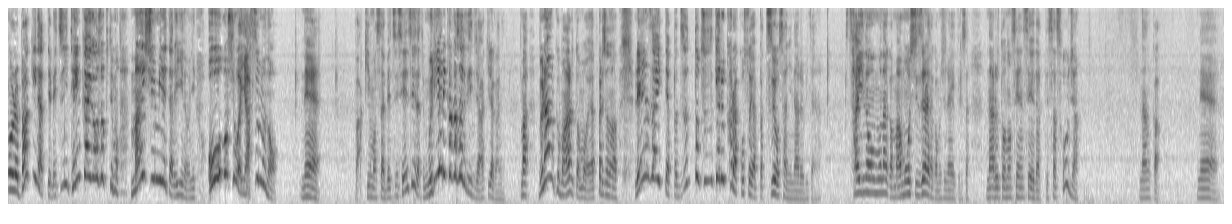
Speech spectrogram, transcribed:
俺、バキだって別に展開が遅くても、毎週見れたらいいのに、大御所は休むの。ねえ。バキもさ、別に先生だって無理やり書かされてんじゃん、明らかに。まあ、ブランクもあると思う。やっぱりその、連載ってやっぱずっと続けるからこそやっぱ強さになるみたいな。才能もなんか摩耗しづらいのかもしれないけどさ、ナルトの先生だってさ、そうじゃん。なんか、ねえ。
